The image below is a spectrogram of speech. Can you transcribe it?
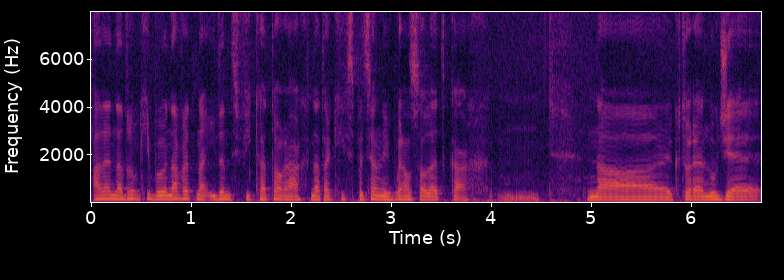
ale nadruki były nawet na identyfikatorach, na takich specjalnych bransoletkach, mm, na które ludzie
